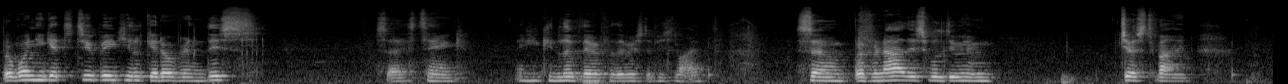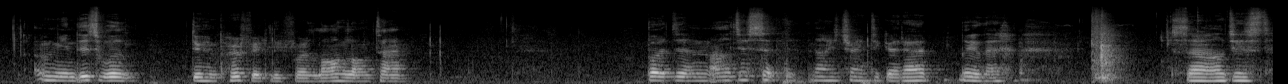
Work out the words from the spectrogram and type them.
But when he gets too big, he'll get over in this size tank. And he can live there for the rest of his life. So, but for now, this will do him just fine. I mean, this will do him perfectly for a long, long time. But um, I'll just set the. Now he's trying to get out. Look at that. So I'll just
